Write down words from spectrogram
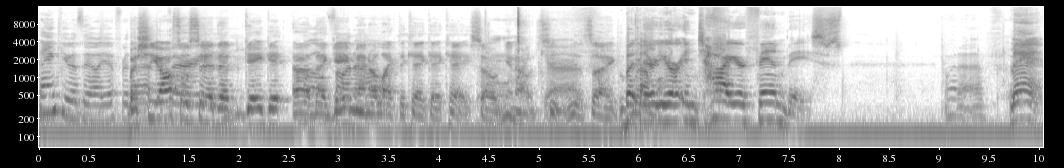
Thank you, Azealia, for that. But she also said that gay, gay uh, well that gay thought men are like the KKK. So you know, she, it's like. But well, they're your entire fan base. What a. Man,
